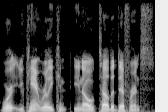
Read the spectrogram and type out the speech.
where you can't really, con- you know, tell the difference.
